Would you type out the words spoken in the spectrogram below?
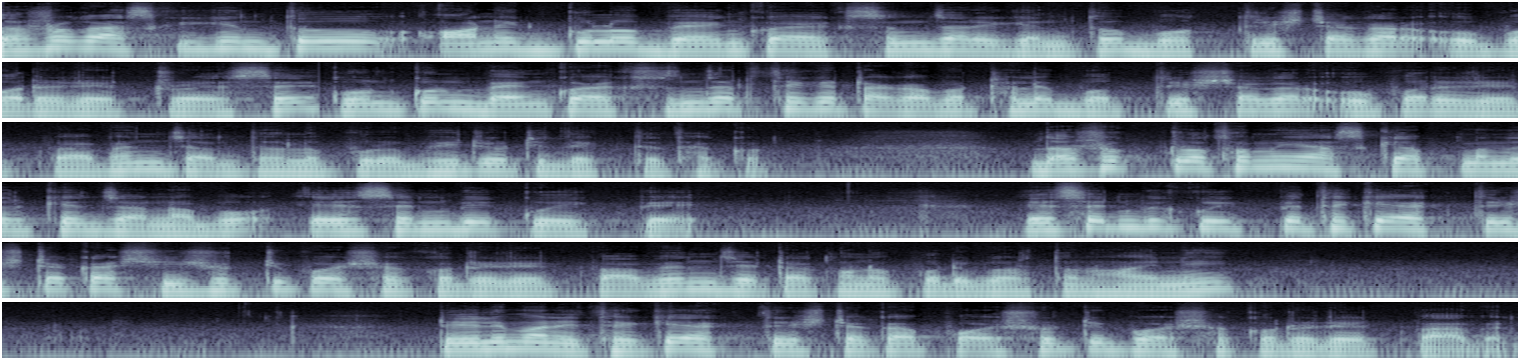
দর্শক, আজকে কিন্তু অনেকগুলো ব্যাংক ও এক্সচেঞ্জারে কিন্তু বত্রিশ টাকার উপরে রেট রয়েছে। কোন কোন ব্যাংক ও এক্সচেঞ্জার থেকে টাকা পাঠালে বত্রিশ টাকার উপরে রেট পাবেন? জানতে হলে পুরো ভিডিওটি দেখতে থাকুন। দর্শক, প্রথমেই আজকে আপনাদেরকে জানাব S N B quick pay S N B quick pay থেকে একত্রিশ টাকা ছেষট্টি পয়সা করে রেট পাবেন, যেটা কোনো পরিবর্তন হয়নি। টেলিমানি থেকে একত্রিশ টাকা পঁয়ষট্টি পয়সা করে রেট পাবেন।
